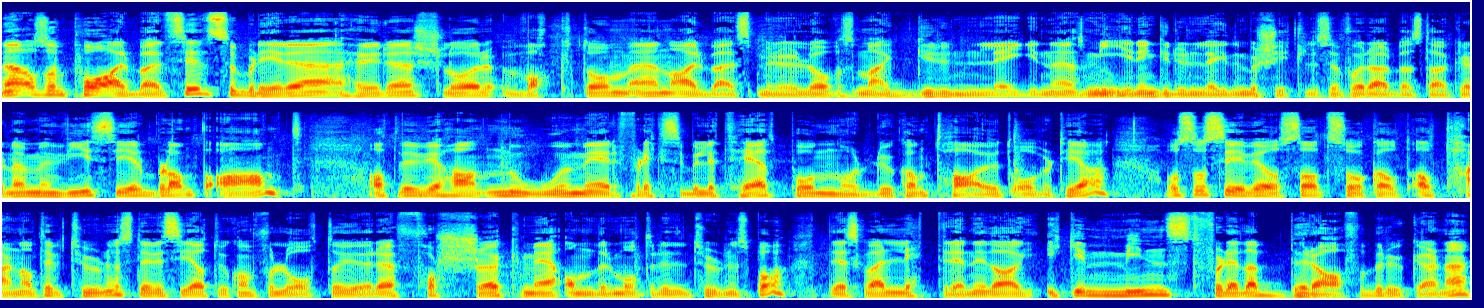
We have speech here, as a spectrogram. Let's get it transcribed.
Nei, altså På arbeidstid så blir det Høyre slår vakt om en arbeidsmiljølov som som gir en grunnleggende beskyttelse for arbeidstakerne. Men vi sier bl.a. at vi vil ha noe mer fleksibilitet på når du kan ta ut overtida. Og så sier vi også at såkalt alternativ turnus, dvs. Si at du kan få lov til å gjøre forsøk med andre måter å turnus på, det skal være lettere enn i dag. Ikke minst fordi det er bra for brukerne,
